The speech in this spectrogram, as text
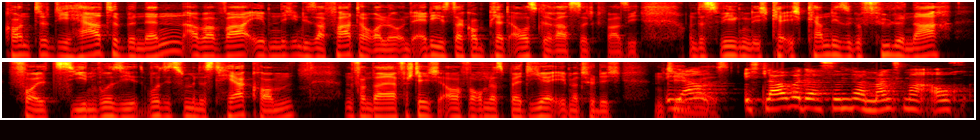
konnte die Härte benennen, aber war eben nicht in dieser Vaterrolle und Eddie ist da komplett ausgerastet quasi. Und deswegen, ich, ich kann diese Gefühle nachvollziehen, wo sie, wo sie zumindest herkommen. Und von daher verstehe ich auch, warum das bei dir eben natürlich ein Thema ja, ist. Ich glaube, das sind dann manchmal auch,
